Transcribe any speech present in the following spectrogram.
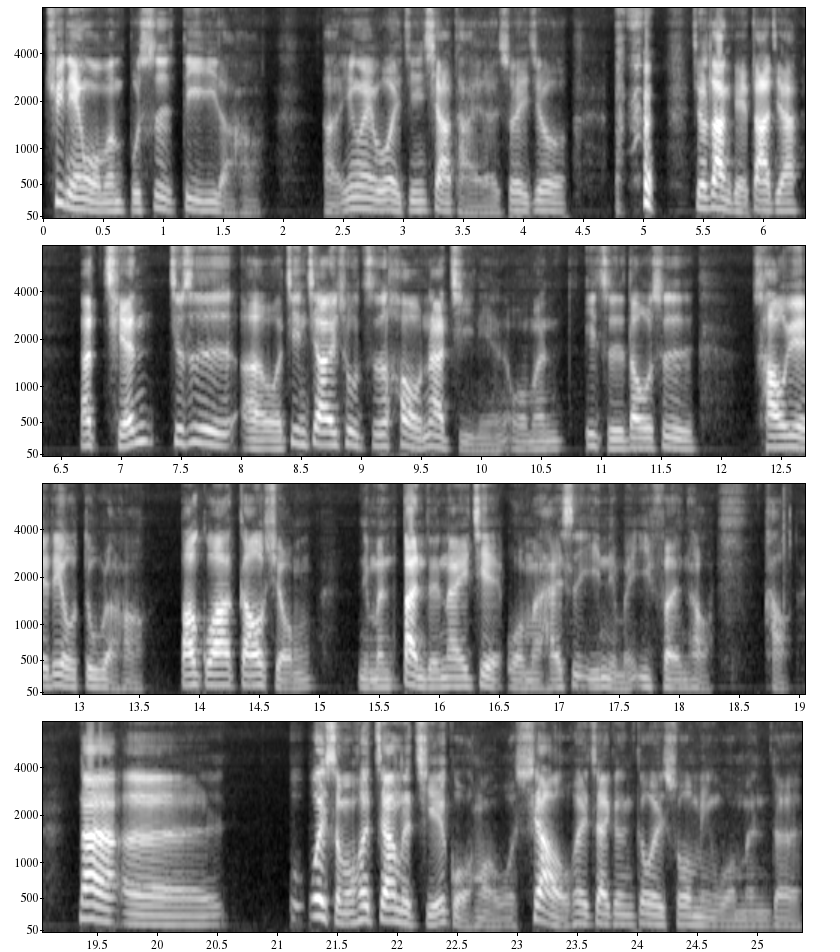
去年我们不是第一了哈，啊，因为我已经下台了，所以就 就让给大家。那前就是呃，我进教育处之后那几年，我们一直都是超越六都了哈，包括高雄。你们办的那一届，我们还是赢你们一分哈。好，那呃，为什么会这样的结果哈？我下午会再跟各位说明我们的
